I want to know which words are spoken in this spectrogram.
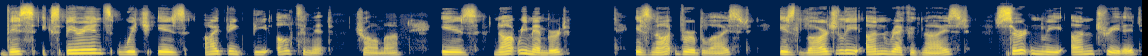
this experience, which is, I think, the ultimate trauma, is not remembered, is not verbalized, is largely unrecognized, certainly untreated.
